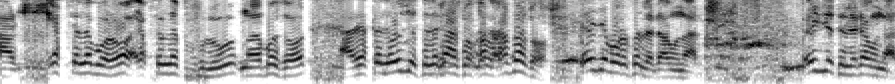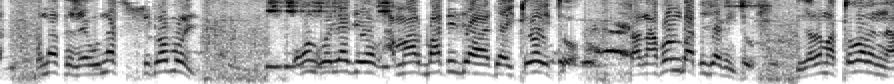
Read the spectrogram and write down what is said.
আর এক ছেলে বড়, এক ছেলে ফুলু, নয় বছর, আর এক ছেলে ওই যে ছেলেটা আসো কাছে এই যে বড় ছেলেটা উনার, এই যে ছেলেটা উনার উনার ছেলে, উনার ছোট বোন। তখন কইলা যে, আমার বাতি যা যাইতো। হইতো তার আপন বাতি যা কিন্তু। যারা মারতে পারেন না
